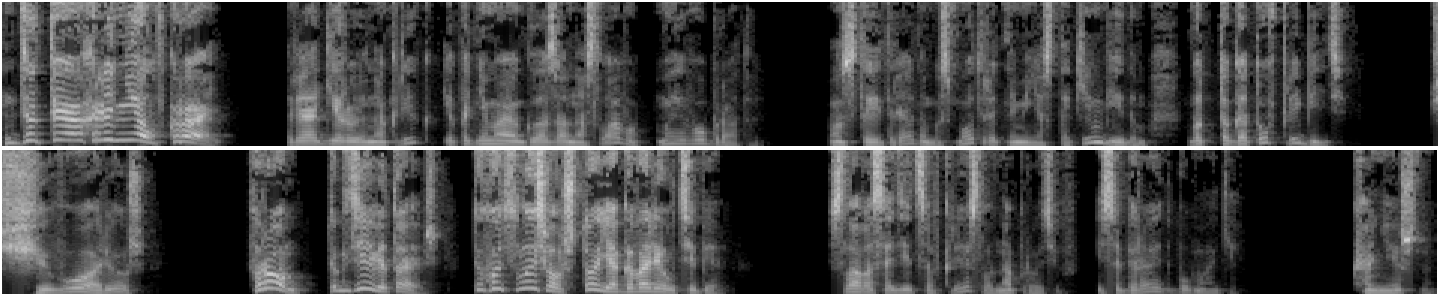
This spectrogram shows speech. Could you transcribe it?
«Да ты охренел в край!» Реагирую на крик и поднимаю глаза на Славу, моего брата. Он стоит рядом и смотрит на меня с таким видом, будто готов прибить. «Чего орешь?» «Ром, ты где витаешь? Ты хоть слышал, что я говорил тебе?» Слава садится в кресло напротив и собирает бумаги. «Конечно».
